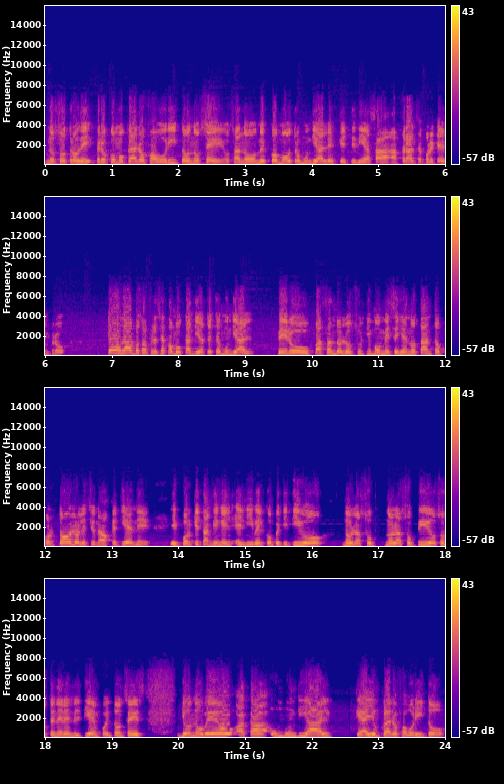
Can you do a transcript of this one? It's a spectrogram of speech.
nosotros, de, pero como claro favorito, no sé, o sea, no, no es como otros mundiales que tenías a, Francia, por ejemplo. Todos damos a Francia como candidato a este mundial, pero pasando los últimos meses ya no tanto por todos los lesionados que tiene y porque también el, el nivel competitivo no lo, ha, no lo ha supido sostener en el tiempo. Entonces, yo no veo acá un mundial que haya un claro favorito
